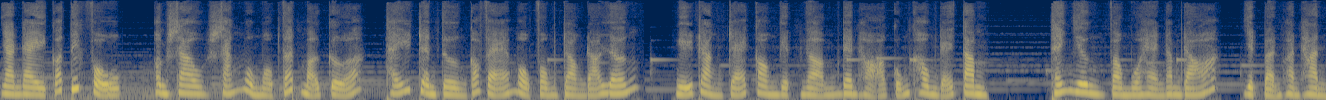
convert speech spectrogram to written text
nhà này có tiết phụ. Hôm sau, sáng mùng 1 Tết mở cửa, thấy trên tường có vẽ một vòng tròn đỏ lớn, nghĩ rằng trẻ con nghịch ngợm nên họ cũng không để tâm. Thế nhưng vào mùa hè năm đó, dịch bệnh hoành hành,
